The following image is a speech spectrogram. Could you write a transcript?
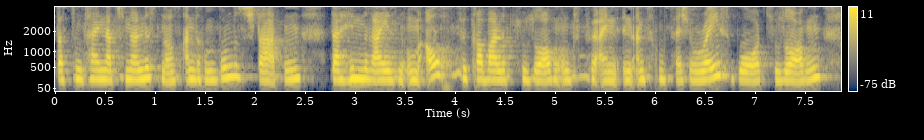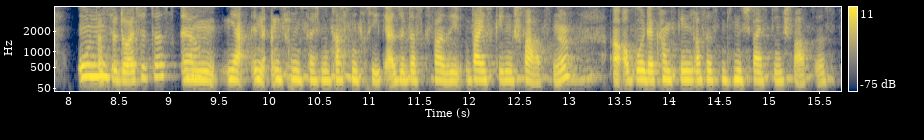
Dass zum Teil Nationalisten aus anderen Bundesstaaten dahin reisen, um auch für Krawalle zu sorgen und für einen, in Anführungszeichen, Race War zu sorgen. Und Was bedeutet das? genau? ähm, ja, in Anführungszeichen Rassenkrieg, also das quasi weiß gegen schwarz, ne? Äh, obwohl der Kampf gegen Rassismus nicht weiß gegen schwarz ist.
